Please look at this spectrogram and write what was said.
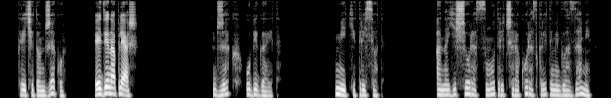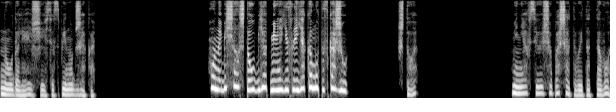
— кричит он Джеку. «Иди на пляж». Джек убегает. Микки трясет. Она еще раз смотрит широко раскрытыми глазами на удаляющуюся спину Джека. «Он обещал, что убьет меня, если я кому-то скажу». «Что?» Меня все еще пошатывает от того,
